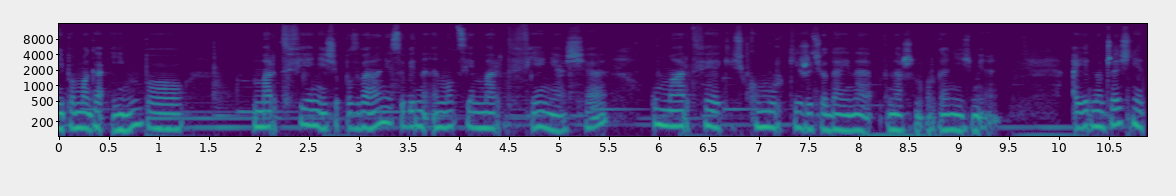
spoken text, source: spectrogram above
Nie pomaga im, bo martwienie się, pozwalanie sobie na emocje martwienia się umartwia jakieś komórki życiodajne w naszym organizmie. A jednocześnie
